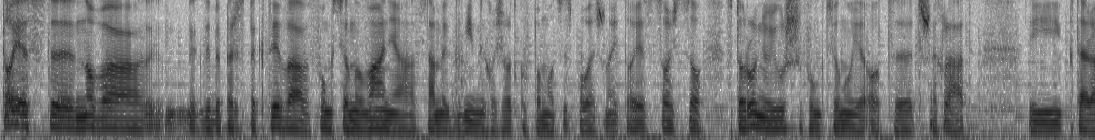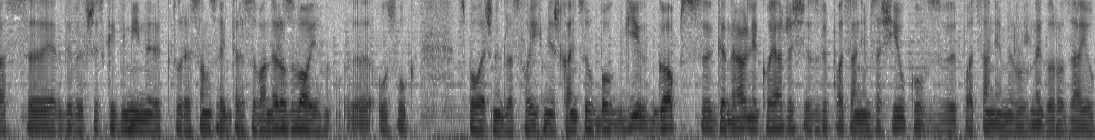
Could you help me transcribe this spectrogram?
To jest e, nowa, jak gdyby, perspektywa funkcjonowania samych gminnych ośrodków pomocy społecznej. To jest coś, co w Toruniu już funkcjonuje od e, trzech lat. I teraz, e, jak gdyby, wszystkie gminy, które są zainteresowane rozwojem e, usług społecznych dla swoich mieszkańców, bo GOPS generalnie kojarzy się z wypłacaniem zasiłków, z wypłacaniem różnego rodzaju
